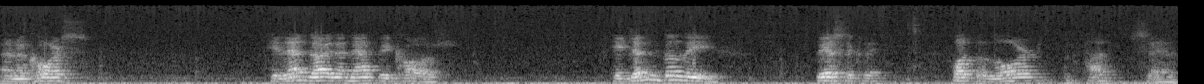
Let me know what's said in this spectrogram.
And of course, he let down a net because he didn't believe, basically, what the Lord had said.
